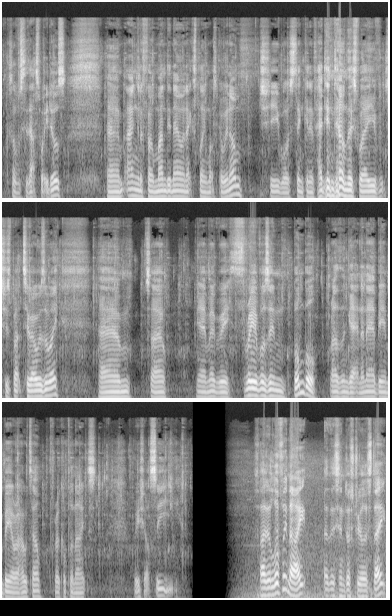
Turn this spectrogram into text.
because obviously that's what he does. Um, I'm going to phone Mandy now and explain what's going on. She was thinking of heading down this way she's about two hours away. Um, so yeah maybe three of us in bumble rather than getting an airbnb or a hotel for a couple of nights. We shall see. So i had a lovely night at this industrial estate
